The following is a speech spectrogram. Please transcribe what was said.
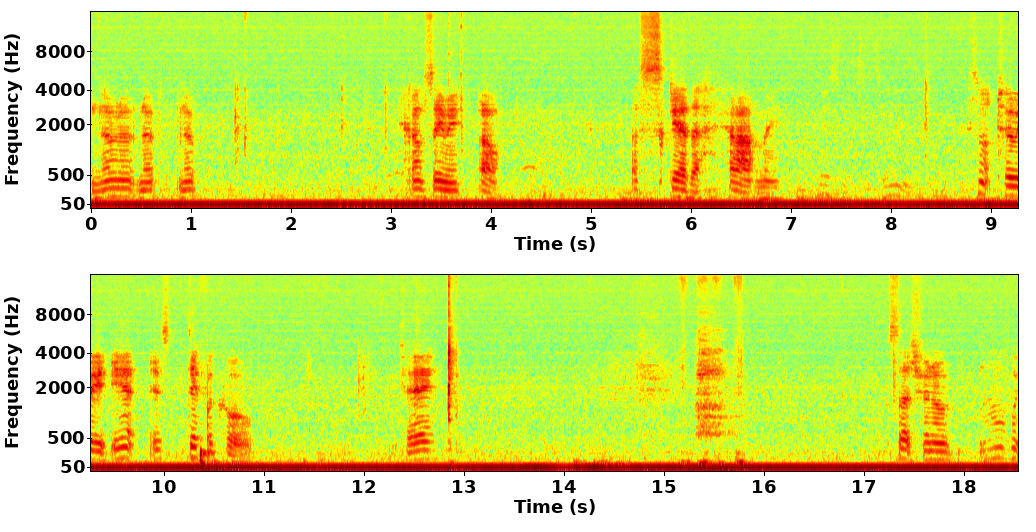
no, no, no, no. You can't see me. Oh. That scared the hell out of me. It's not too easy. It's difficult. Okay. Search for no. Oh my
